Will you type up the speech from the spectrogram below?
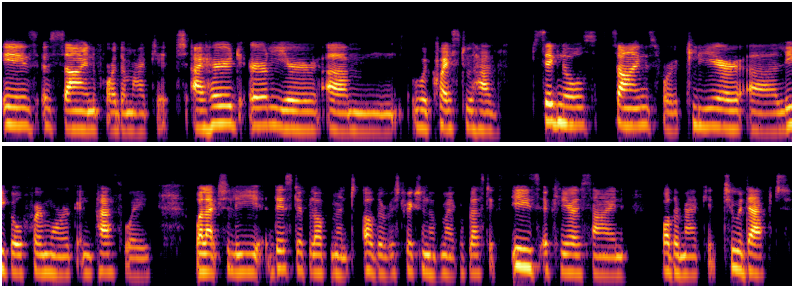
is a sign for the market. I heard earlier um, requests to have signals, signs for a clear uh, legal framework and pathway. Well, actually, this development of the restriction of microplastics is a clear sign for the market to adapt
